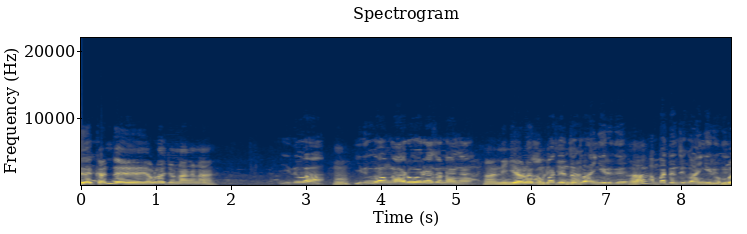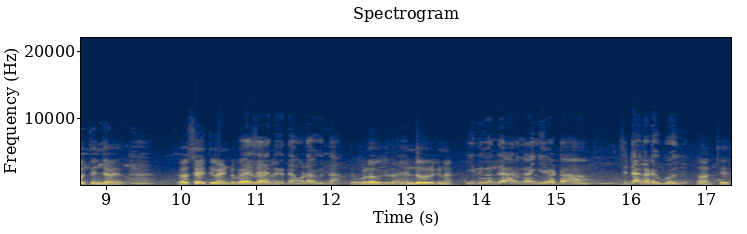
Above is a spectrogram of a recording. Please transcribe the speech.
இது கண்டு எவ்வளோ சொன்னாங்கண்ணா இதுவா? இதுவு அவங்க அறுபது ரூபா சொன்னாங்க. எவ்வளோக்கு முடிச்சீங்கன்னா ஐம்பத்தஞ்சுக்கு வாங்கியிருக்கு. ஐம்பத்தஞ்சுக்கு வாங்கியிருக்கு. ஐம்பத்தஞ்சாயிரம். விவசாயத்துக்கு போயிடலாம் விவசாயத்துக்கு தான் உழவுக்கு தான் உழவுக்கு தான் எந்த ஊருக்குண்ணா? இது வந்து அறந்தாங்கி வட்டம் சிட்டாங்காடுக்கு போகுது. ஆ சரி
